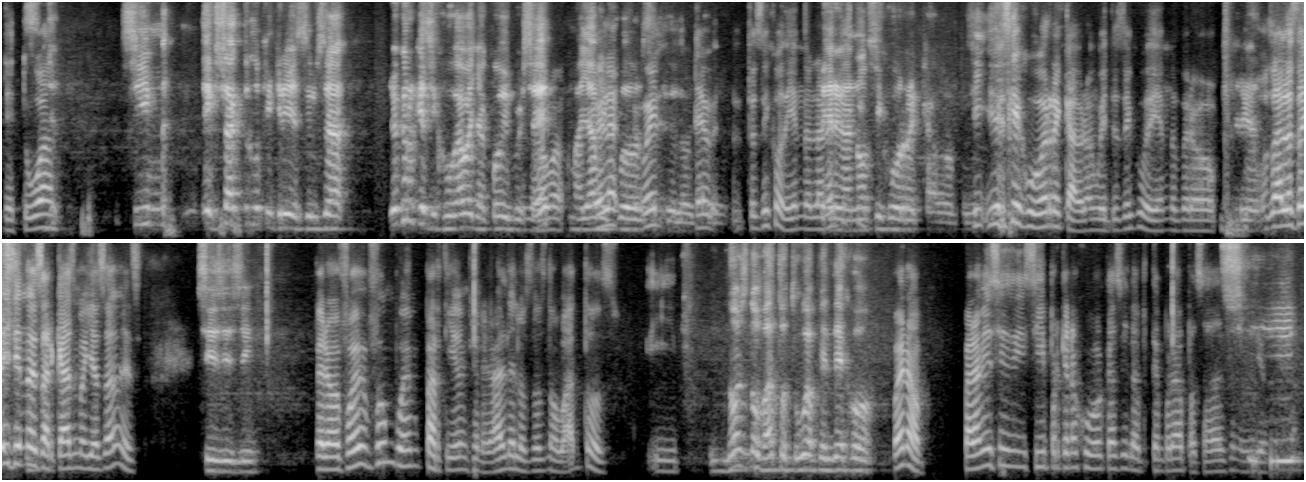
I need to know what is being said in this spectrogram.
de Tua. sí, exacto es lo que quería decir. O sea, yo creo que si jugaba Jacoby Brissett, No, Miami güey, pudo haber güey, la Te, te estoy jodiendo, la Verga, no, sí jugó re cabrón. pues. Sí, es que jugó re cabrón, güey, te estoy jodiendo, pero... O sea, lo estoy diciendo de sarcasmo, ya sabes. Sí, sí, sí. Pero fue, fue un buen partido en general de los dos novatos. Y No es novato tú, a pendejo. bueno, para mí sí, sí, porque no jugó casi la temporada pasada ese. Sí.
